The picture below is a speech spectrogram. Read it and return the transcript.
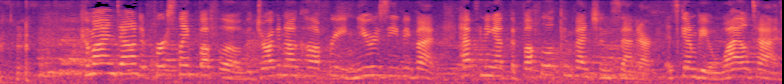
Come on down to First Night Buffalo, the drug and alcohol free New Year's Eve event happening at the Buffalo Convention Center. It's going to be a wild time.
